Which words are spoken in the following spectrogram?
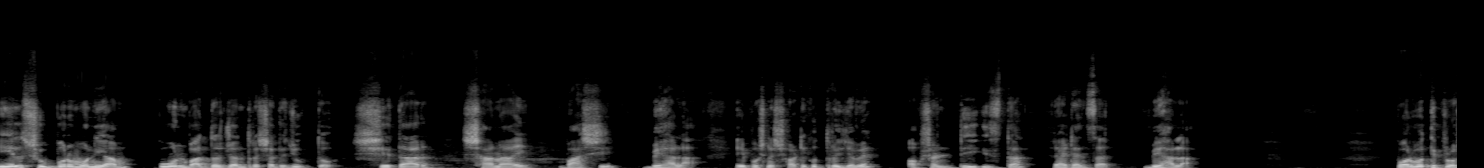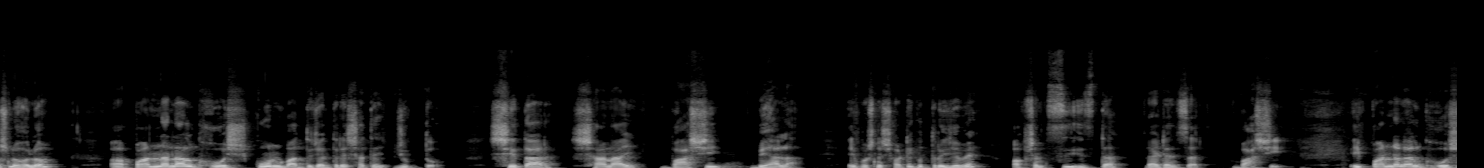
এল সুব্রমণিয়াম কোন বাদ্যযন্ত্রের সাথে যুক্ত? সেতার, সানাই, বাঁশি, বেহালা। এই প্রশ্নের সঠিক উত্তর হয়ে যাবে option D is the right answer বেহালা। পরবর্তী প্রশ্ন হলো পান্নালাল ঘোষ কোন বাদ্যযন্ত্রের সাথে যুক্ত? সেতার সানাই বাঁশি বেহালা। এই প্রশ্নের সঠিক উত্তর হয়ে যাবে option C is the right answer বাঁশি। এই পান্নালাল ঘোষ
